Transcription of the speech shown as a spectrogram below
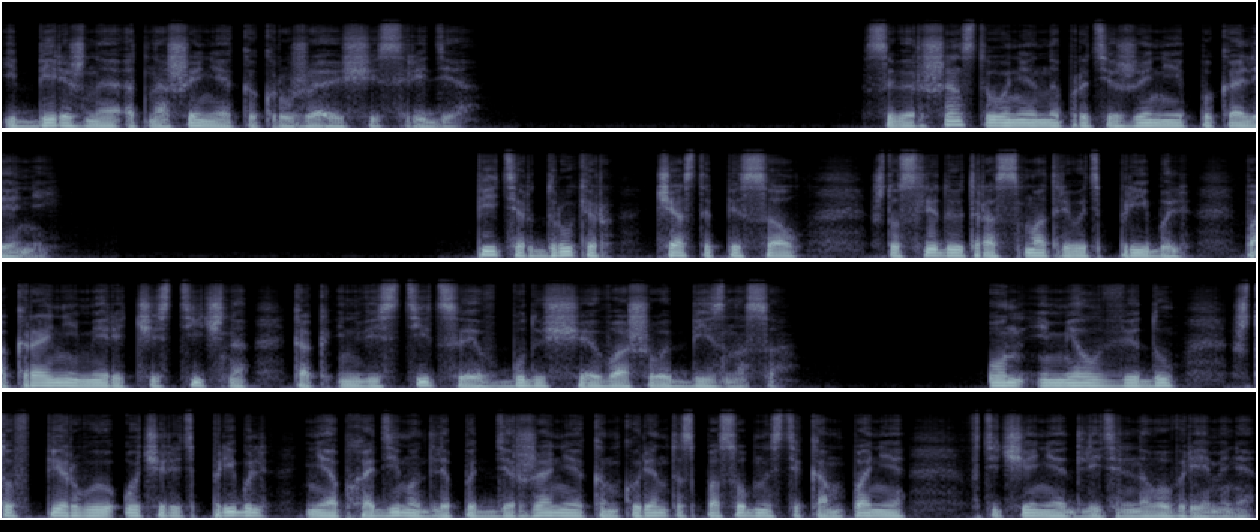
и бережное отношение к окружающей среде. Совершенствование на протяжении поколений. Питер Друкер часто писал, что следует рассматривать прибыль, по крайней мере частично, как инвестиции в будущее вашего бизнеса. Он имел в виду, что в первую очередь прибыль необходима для поддержания конкурентоспособности компании в течение длительного времени,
